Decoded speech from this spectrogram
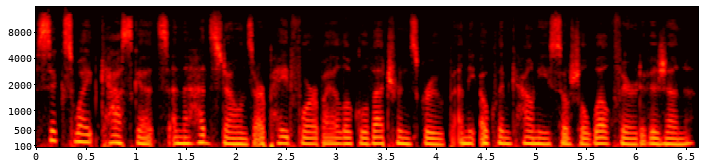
Six white caskets and the headstones are paid for by a local veterans group and the Oakland County Social Welfare Division.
